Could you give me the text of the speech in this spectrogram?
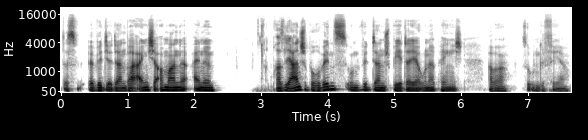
Das wird ja dann war eigentlich auch mal eine, eine brasilianische Provinz und wird dann später ja unabhängig, aber so ungefähr.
